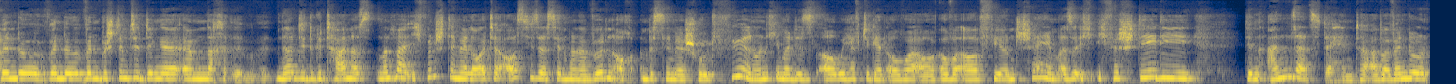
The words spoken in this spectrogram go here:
wenn du, wenn du, wenn bestimmte Dinge, ähm, nach, äh, ne, die du getan hast, manchmal, ich wünschte mir Leute aus dieser Szene, sondern würden auch ein bisschen mehr Schuld fühlen und nicht immer dieses, oh, we have to get over our, over our fear and shame. Also ich, ich verstehe die, den Ansatz dahinter. Aber wenn du,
